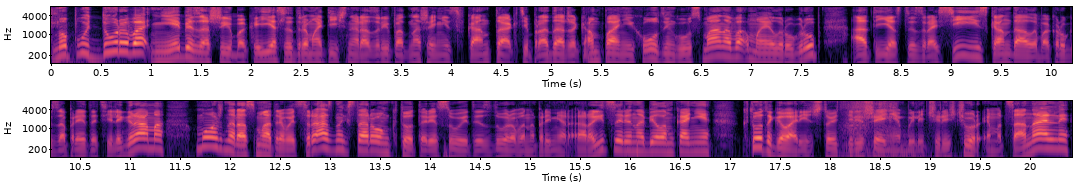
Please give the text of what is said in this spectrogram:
Но путь Дурова не без ошибок, и если драматичный разрыв отношений с ВКонтакте, продажа компании холдинга Усманова, Mail.ru Group, отъезд из России, скандалы вокруг запрета Телеграма, можно рассматривать с разных сторон. Кто-то рисует из Дурова, например, рыцаря на белом коне, кто-то говорит, что эти решения были чересчур эмоциональны,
